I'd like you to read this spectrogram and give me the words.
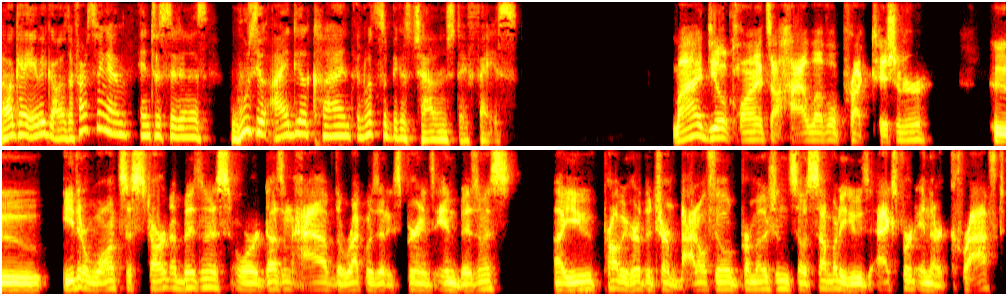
Okay, here we go. The first thing I'm interested in is who's your ideal client and what's the biggest challenge they face? My ideal client's a high level practitioner who either wants to start a business or doesn't have the requisite experience in business. Uh, you probably heard the term battlefield promotion. So, somebody who's expert in their craft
